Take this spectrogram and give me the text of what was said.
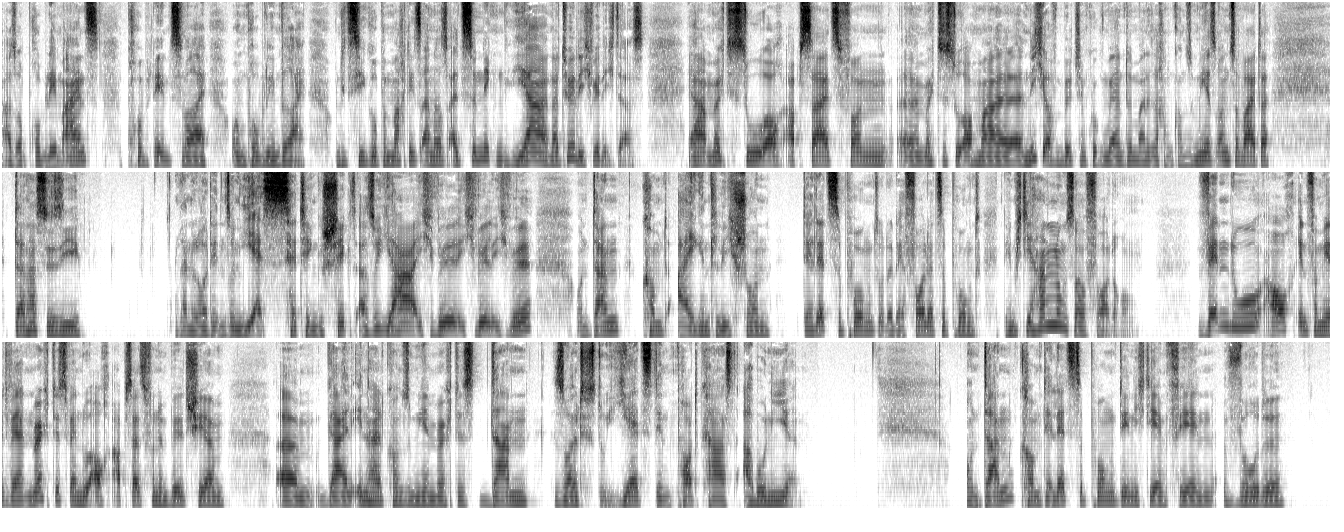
also Problem 1, Problem 2 und Problem 3 und die Zielgruppe macht nichts anderes als zu nicken. Ja, natürlich will ich das. Ja, möchtest du auch abseits von, äh, möchtest du auch mal nicht auf dem Bildschirm gucken, während du meine Sachen konsumierst und so weiter, dann hast du sie deine Leute in so ein Yes-Setting geschickt. Also ja, ich will, ich will, ich will. Und dann kommt eigentlich schon der letzte Punkt oder der vorletzte Punkt, nämlich die Handlungsaufforderung. Wenn du auch informiert werden möchtest, wenn du auch abseits von dem Bildschirm ähm, geilen Inhalt konsumieren möchtest, dann solltest du jetzt den Podcast abonnieren. Und dann kommt der letzte Punkt, den ich dir empfehlen würde,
